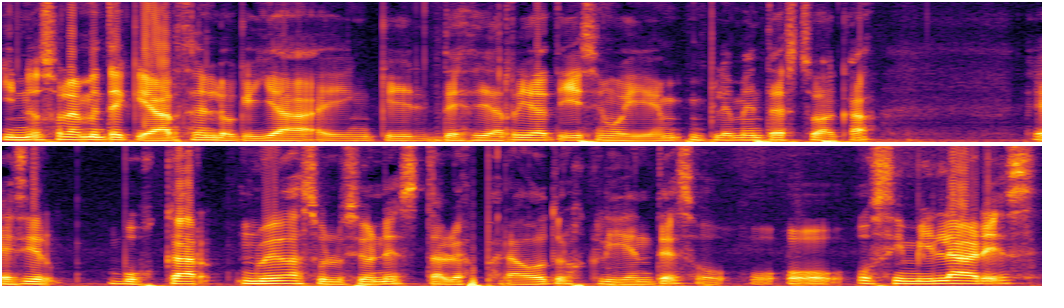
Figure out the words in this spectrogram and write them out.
y no solamente quedarse en lo que ya, en que desde arriba te dicen, oye, implementa esto acá. Es decir, buscar nuevas soluciones tal vez para otros clientes o, o, similares,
